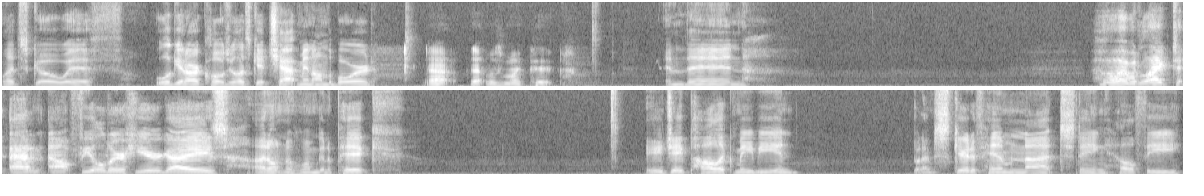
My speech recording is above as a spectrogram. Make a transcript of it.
let's go with we'll get our closer. Let's get Chapman on the board. That that was my pick. And then Oh, I would like to add an outfielder here, guys. I don't know who I'm gonna pick. AJ Pollock maybe and but I'm scared of him not staying healthy.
